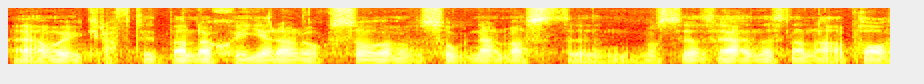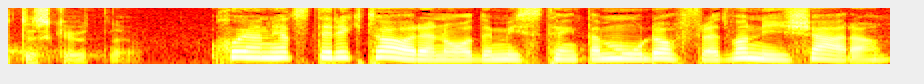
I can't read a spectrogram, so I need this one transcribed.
han var ju kraftigt bandagerad också, såg närmast, måste jag säga, nästan apatisk ut nu. Skönhetsdirektören och det misstänkta mordoffret var nykära.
